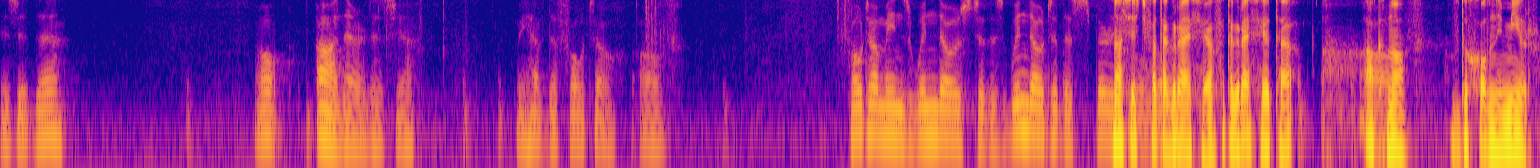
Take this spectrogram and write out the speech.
Is it there? Oh, ah, there it is, yeah. We have the photo of у нас есть фотография. Фотография — это окно в духовный мир.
